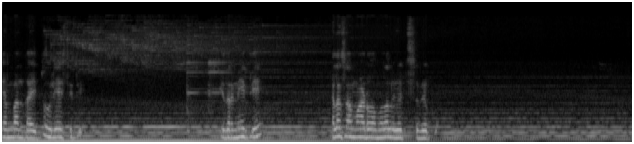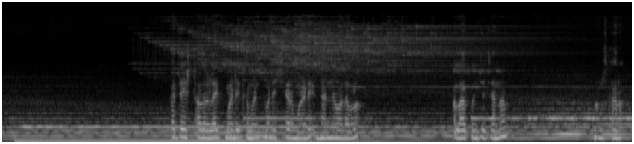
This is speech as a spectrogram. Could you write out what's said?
ಎಂಬಂತಾಯಿತು ಹುಲಿಯ ಸ್ಥಿತಿ. ಇದರ ನೀತಿ ಕೆಲಸ ಮಾಡುವ ಮೊದಲು ಯೋಚಿಸಬೇಕು. ಕತೆ ಇಷ್ಟ ಆದರೆ ಲೈಕ್ ಮಾಡಿ ಕಮೆಂಟ್ ಮಾಡಿ ಶೇರ್ ಮಾಡಿ. ಧನ್ಯವಾದಗಳು. ಕಲಾಕುಂಚ ಚಾನಲ್ ನಮಸ್ಕಾರ.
